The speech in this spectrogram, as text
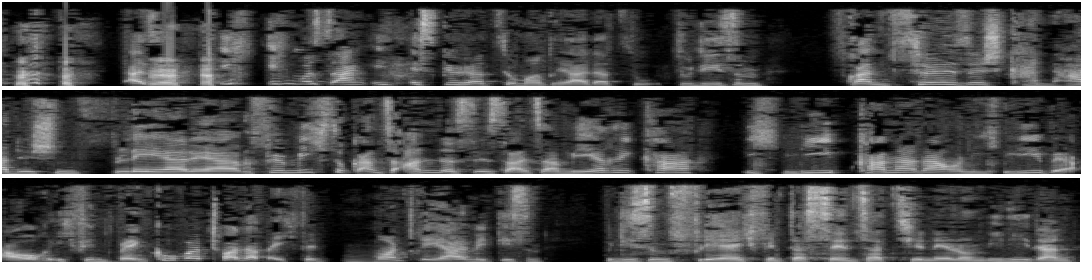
also ich, ich muss sagen, ich, es gehört zu Montreal dazu, zu diesem französisch-kanadischen Flair, der für mich so ganz anders ist als Amerika. Ich liebe Kanada und ich liebe auch, ich finde Vancouver toll, aber ich finde Montreal mit diesem mit diesem Flair. Ich finde das sensationell. Und wie die dann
